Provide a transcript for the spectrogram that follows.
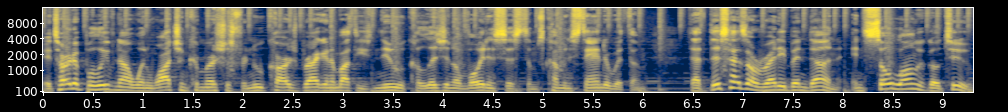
It's hard to believe now when watching commercials for new cars bragging about these new collision avoidance systems coming standard with them that this has already been done, and so long ago too.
